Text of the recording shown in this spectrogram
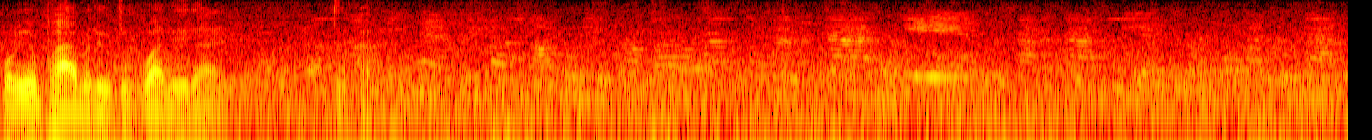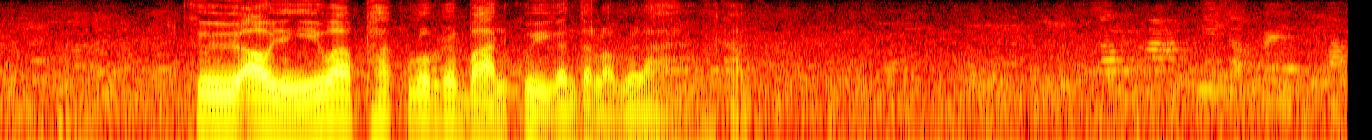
ผมยังผ่านมาถึงทุกวันนี้ได้นะครับคือเอาอย่างนี้ว่าพักร่วมรัฐบาลคุยกันตลอดเวลาครับเจ้าภาพที่จะไปรับ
